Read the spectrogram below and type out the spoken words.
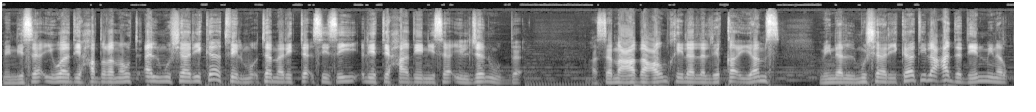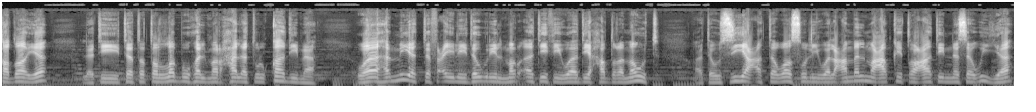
من نساء وادي حضرموت المشاركات في المؤتمر التأسيسي لاتحاد نساء الجنوب. وسمع باعوم خلال اللقاء أمس من المشاركات إلى عدد من القضايا التي تتطلبها المرحلة القادمة وأهمية تفعيل دور المرأة في وادي حضرموت وتوسيع التواصل والعمل مع القطاعات النسوية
